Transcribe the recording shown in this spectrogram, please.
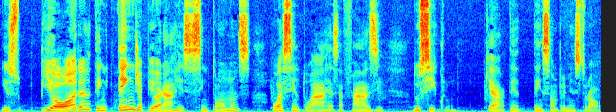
isso piora, tem, tende a piorar esses sintomas ou acentuar essa fase do ciclo, que é a tensão premenstrual.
